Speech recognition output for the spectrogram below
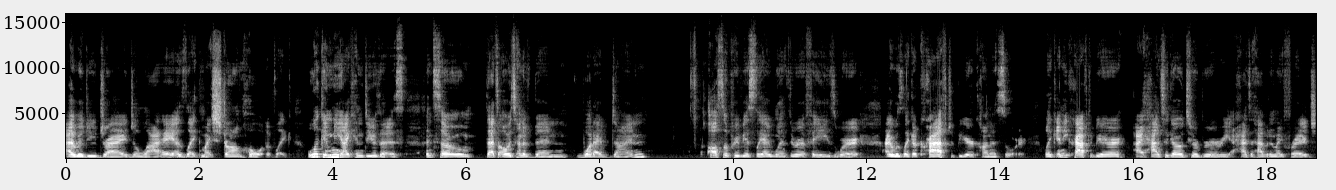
I would do dry July as like my stronghold of like, look at me, I can do this. And so that's always kind of been what I've done also previously I went through a phase where I was like a craft beer connoisseur. Like any craft beer, I had to go to a brewery, I had to have it in my fridge.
